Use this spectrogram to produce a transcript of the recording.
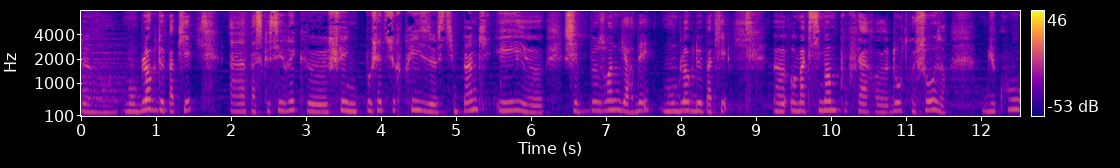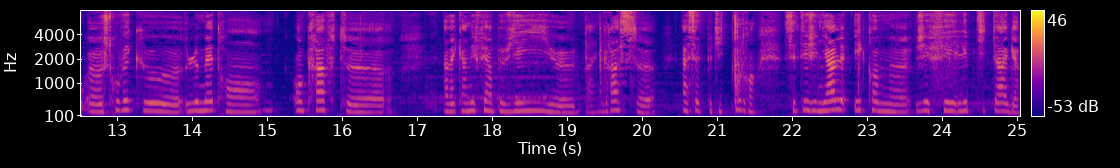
de mon bloc de papier. parce que c'est vrai que je fais une pochette surprise steampunk et j'ai besoin de garder mon bloc de papier. Euh, au maximum pour faire euh, d'autres choses. Du coup, euh, je trouvais que le mettre en, en craft avec un effet un peu vieilli ben, grâce à cette petite poudre, c'était génial. Et comme j'ai fait les petits tags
